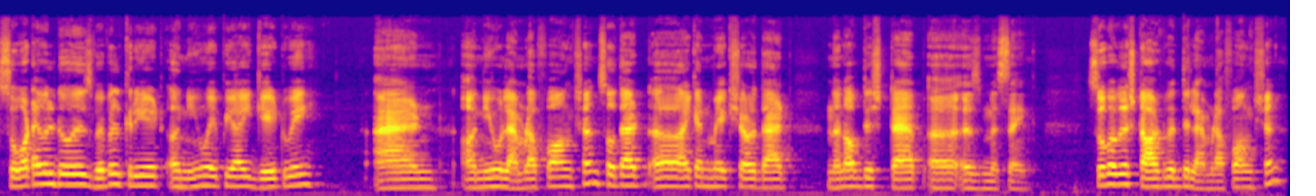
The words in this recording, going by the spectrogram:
So what I will do is we will create a new API gateway and a new Lambda function so that uh, I can make sure that none of this step uh, is missing. So we will start with the Lambda function.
